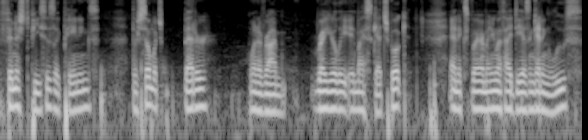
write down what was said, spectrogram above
finished pieces, like paintings, they're so much better whenever I'm regularly in my sketchbook and experimenting with ideas and getting loose.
